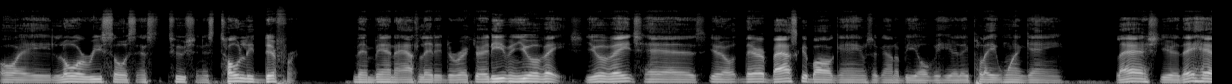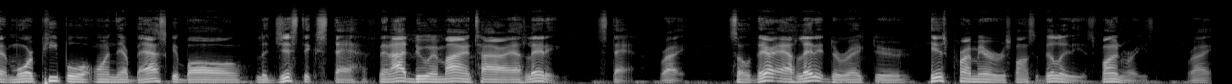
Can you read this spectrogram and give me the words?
or a lower resource institution is totally different than being an athletic director at even U of H. U of H has, you know, their basketball games are going to be over here. They played one game last year. They had more people on their basketball logistics staff than I do in my entire athletics staff, right? So their athletic director, his primary responsibility is fundraising, right?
